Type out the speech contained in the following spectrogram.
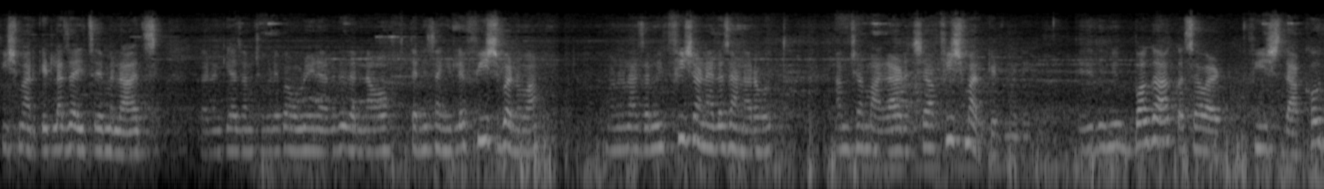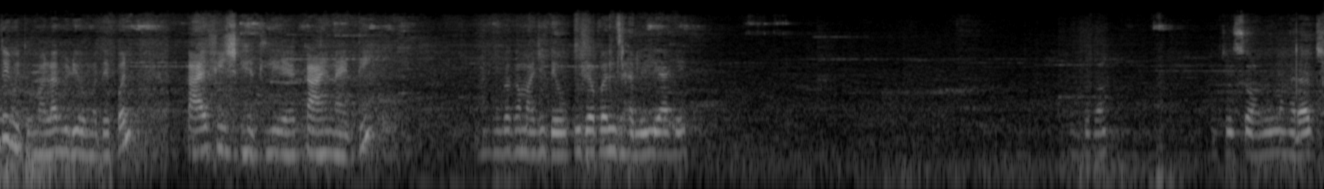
फिश मार्केटला जायचं आहे मला आज. कारण की आज आमच्याकडे पाहुणे येणार आहेत. त्यांना त्यांनी सांगितलं फिश बनवा. म्हणून आज आम्ही फिश आणायला जाणार आहोत आमच्या मालाडच्या फिश मार्केटमध्ये. तिथे तुम्ही बघा कसा वाट फिश दाखवते मी तुम्हाला व्हिडिओमध्ये पण. काय फिश घेतली आहे काय नाही ती. आणि बघा माझी देवपूजा पण झालेली आहे. बघा आमचे स्वामी महाराज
